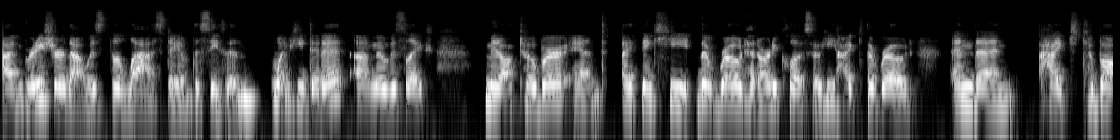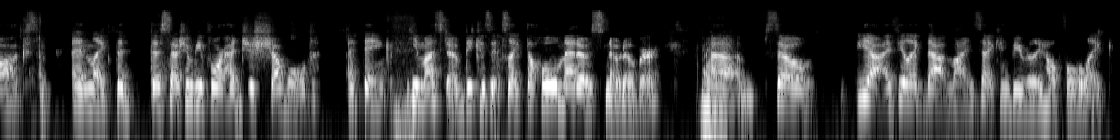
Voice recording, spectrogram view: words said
I'm pretty sure that was the last day of the season when he did it. Um, it was like mid October, and I think he the road had already closed, so he hiked the road and then hiked to box, and like the the session before had just shoveled. I think he must have because it's like the whole meadow snowed over. Wow. Um, so yeah, I feel like that mindset can be really helpful. Like,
